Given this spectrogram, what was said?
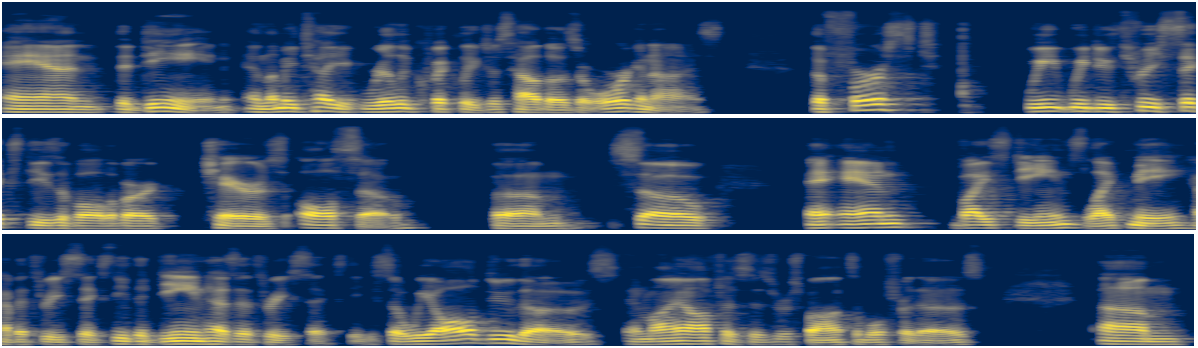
and the dean. And let me tell you really quickly just how those are organized. The first, we we do 360s of all of our chairs also. Um, so and vice deans like me have a 360 the dean has a 360 so we all do those and my office is responsible for those um,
